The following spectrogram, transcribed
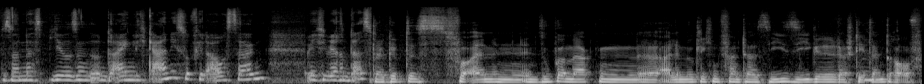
besonders bio sind und eigentlich gar nicht so viel aussagen. Welche wären das? Da gibt es vor allem in, in Supermärkten äh, alle möglichen Fantasiesiegel. Da steht mhm. dann drauf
